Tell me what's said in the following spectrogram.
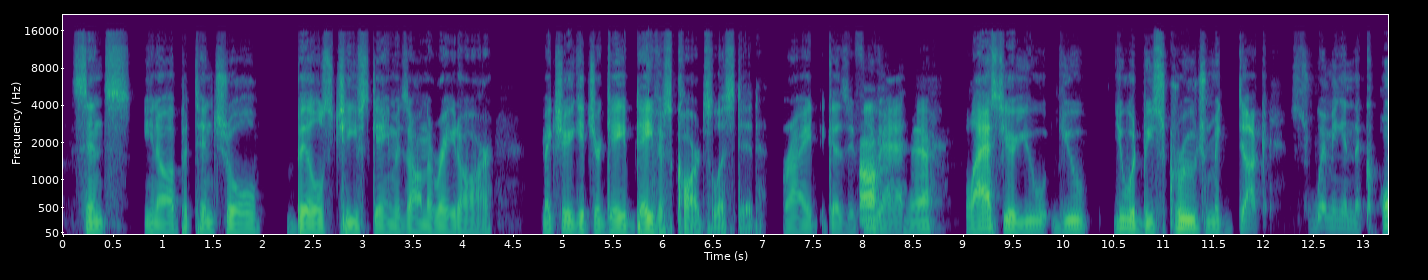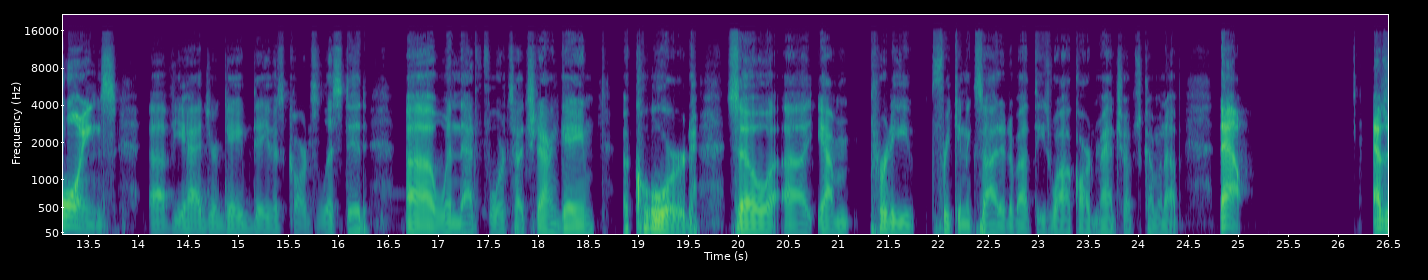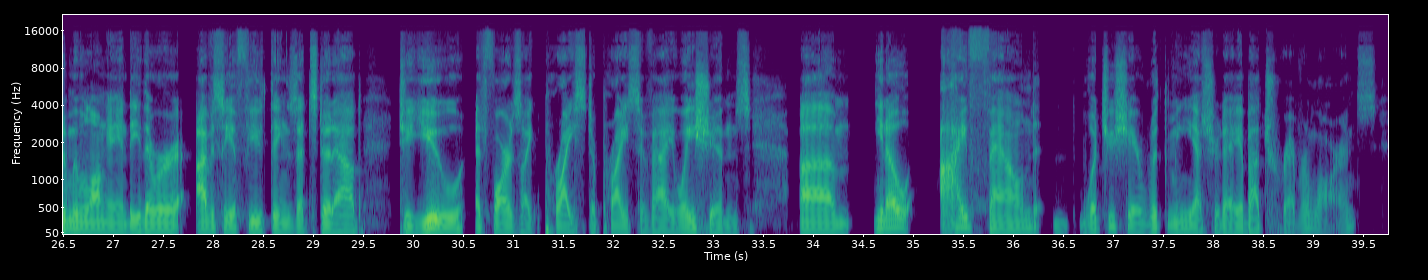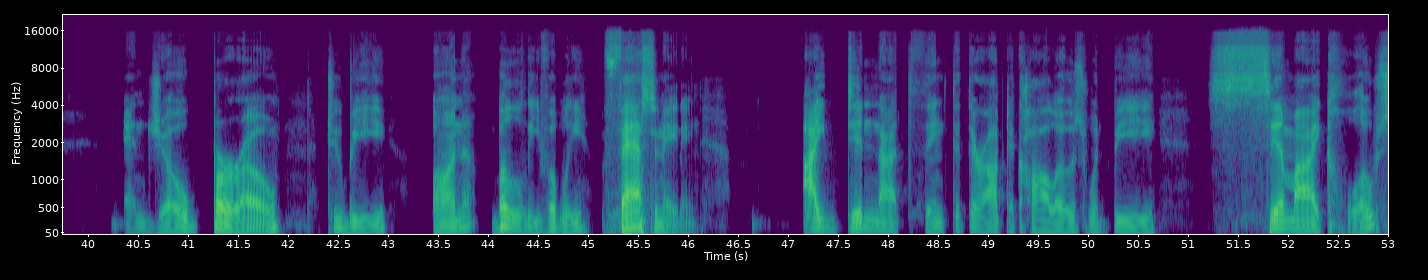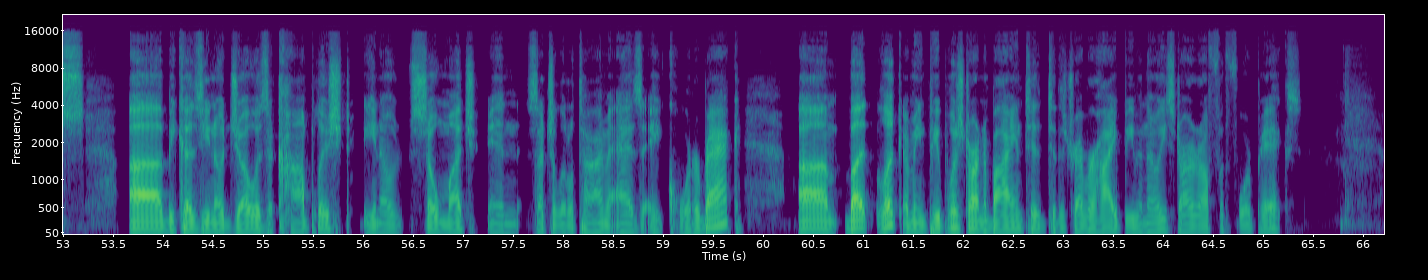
since you know a potential Bills Chiefs game is on the radar, make sure you get your Gabe Davis cards listed, right? Because if oh, you had yeah. last year, you you you would be Scrooge McDuck swimming in the coins uh, if you had your Gabe Davis cards listed uh, when that four touchdown game occurred. So uh, yeah, I'm pretty freaking excited about these wild card matchups coming up. Now, as we move along, Andy, there were obviously a few things that stood out to you as far as like price to price evaluations. Um, you know, I found what you shared with me yesterday about Trevor Lawrence and Joe Burrow to be unbelievably fascinating. I did not think that their optic holos would be semi close uh, because you know Joe has accomplished you know so much in such a little time as a quarterback. Um, but look, I mean, people are starting to buy into to the Trevor hype, even though he started off with four picks.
